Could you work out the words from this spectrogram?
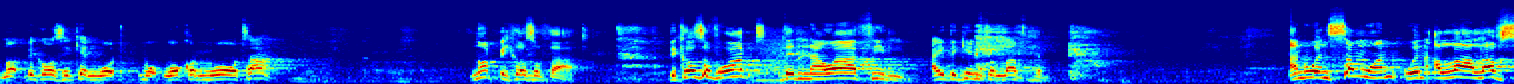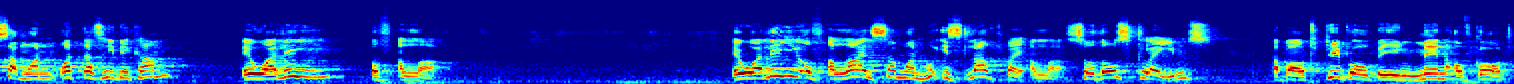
not because he can walk, walk on water Not because of that because of what the nawafil I begin to love him and when someone, when Allah loves someone, what does he become? A wali of Allah. A wali of Allah is someone who is loved by Allah. So those claims about people being men of God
